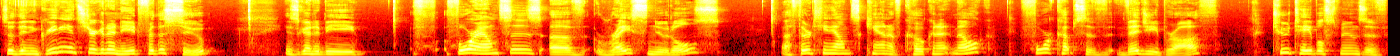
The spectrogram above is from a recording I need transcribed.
So the ingredients you're going to need for the soup is going to be four ounces of rice noodles, a 13 ounce can of coconut milk, 4 cups of veggie broth, 2 tablespoons of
